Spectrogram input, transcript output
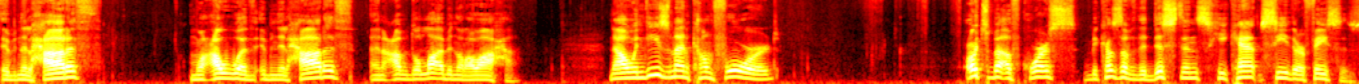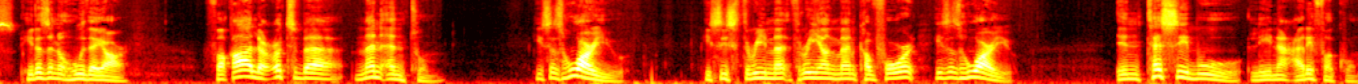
ibn al Harith, Muawwad ibn al Harith, and Abdullah ibn Rawaha. Now, when these men come forward, Utbah, of course, because of the distance, he can't see their faces. He doesn't know who they are. فقال عتبة من أنتم he says, Who are you? He sees three, men, three young men come forward. He says, Who are you? Intesibu lina'arifakum.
